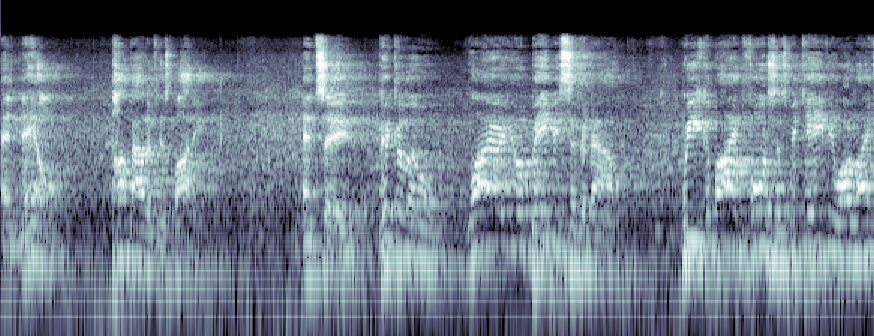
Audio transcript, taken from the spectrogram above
and Nail pop out of his body and say, Piccolo, why are you a babysitter now? We combined forces, we gave you our life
